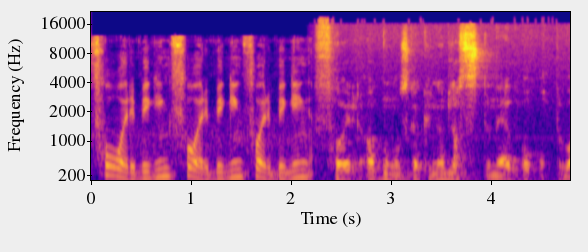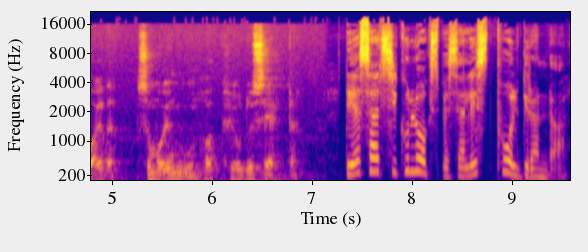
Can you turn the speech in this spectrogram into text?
forebygging, forebygging, forebygging. For at noen skal kunne laste ned og oppbevare det, så må jo noen ha produsert det. Det sier psykologspesialist Pål Grøndal.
